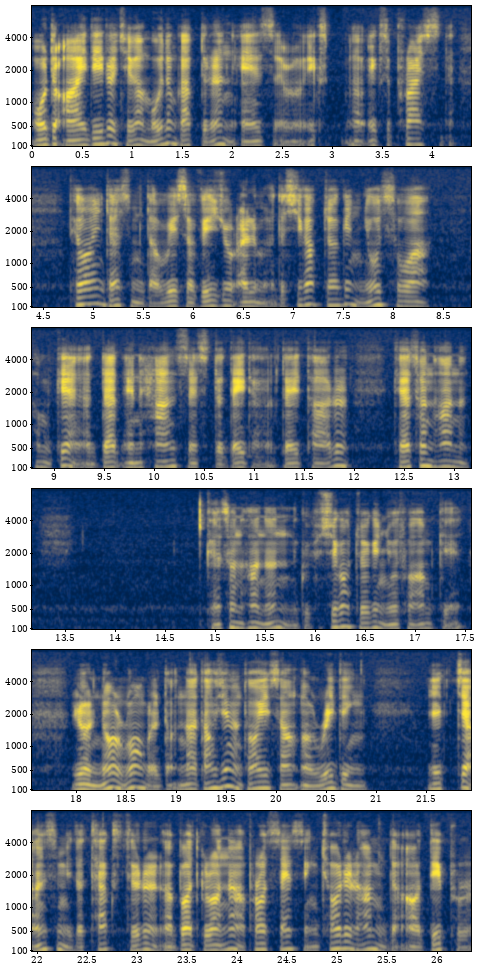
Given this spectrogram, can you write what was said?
order id를 제외한 모든 값들은 as ex, uh, expressed 표현이 됐습니다. with a visual element 시각적인 요소와 함께 that enhances the data 데이터를 개선하는 개선하는 그 시각적인 요소와 함께 you're no longer 더, 나 당신은 더 이상 uh, reading 읽지 않습니다. 텍스트를 uh, but 그러나 processing 처리를 합니다. uh, deeper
